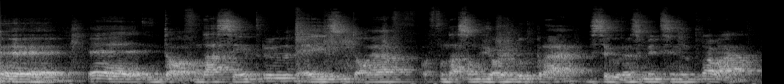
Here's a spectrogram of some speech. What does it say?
É, é, então, a Fundacentro é isso, então é a Fundação Jorge Duprá de Segurança e Medicina do Trabalho.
